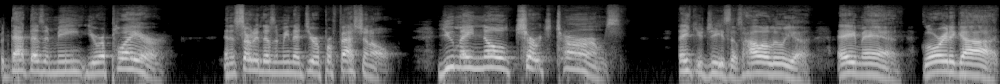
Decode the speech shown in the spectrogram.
but that doesn't mean you're a player. And it certainly doesn't mean that you're a professional. You may know church terms. Thank you, Jesus. Hallelujah. Amen. Glory to God.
